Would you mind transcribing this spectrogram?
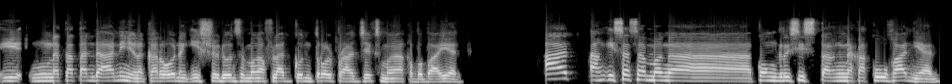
i- ang natatandaan ninyo nagkaroon ng issue doon sa mga flood control projects mga kababayan. At ang isa sa mga kongresistang nakakuha niyan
